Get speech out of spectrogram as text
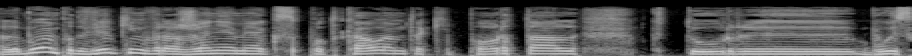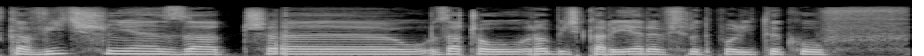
ale byłem pod wielkim wrażeniem, jak spotkałem taki portal, który błyskawicznie zaczął, zaczął robić karierę wśród polityków,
